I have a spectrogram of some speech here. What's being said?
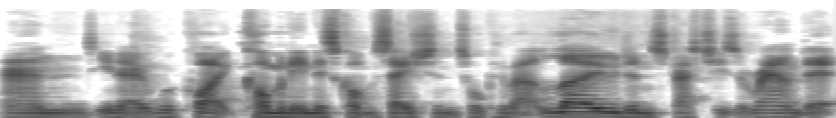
And you know, we're quite commonly in this conversation talking about load and strategies around it.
